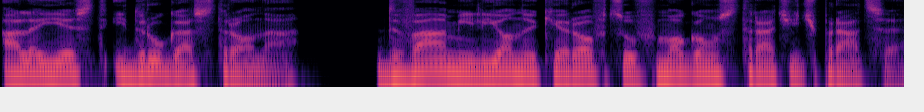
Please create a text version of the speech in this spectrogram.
Ale jest i druga strona. Dwa miliony kierowców mogą stracić pracę.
